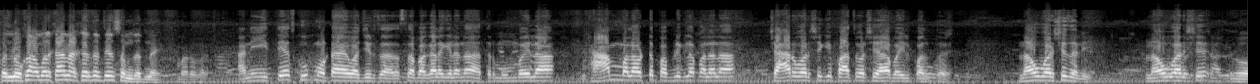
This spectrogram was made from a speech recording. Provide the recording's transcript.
पण लोक आम्हाला का नाकारतात तेच समजत नाही. बरोबर. आणि इतिहास खूप मोठा आहे वजीरचा. जसं बघायला गेलं ना तर मुंबईला ठाम मला वाटतं पब्लिकला पळायला चार वर्ष की पाच वर्ष हा बैल पळतोय. नऊ वर्ष झाली. नऊ वर्ष हो.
